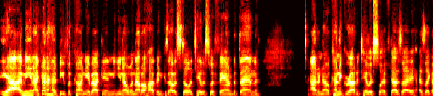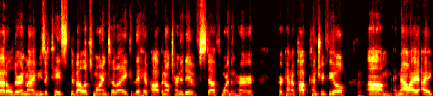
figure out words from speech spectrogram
yeah, I mean, I kind of had beef with Kanye back in, you know, when that all happened because I was still a Taylor Swift fan, but then I don't know, kind of grew out of Taylor Swift as I as I got older and my music taste developed more into like the hip hop and alternative stuff more than her her kind of pop country feel. Um, and now I I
